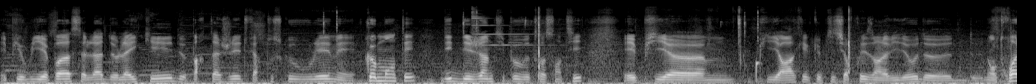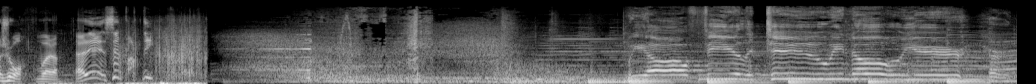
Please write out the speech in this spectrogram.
Et puis n'oubliez pas celle-là de liker, de partager, de faire tout ce que vous voulez, mais commentez, dites déjà un petit peu votre ressenti. Et puis euh, il y aura quelques petites surprises dans la vidéo de, dans 3 jours. Voilà. Allez, c'est parti it too, we know you're hurt.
